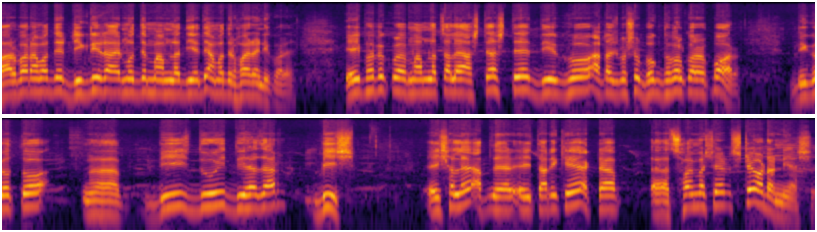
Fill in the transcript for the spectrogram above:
বারবার আমাদের ডিগ্রি রায়ের মধ্যে মামলা দিয়ে দিয়ে আমাদের হয়রানি করে। এইভাবে মামলা চালায় আসতে আসতে দীর্ঘ আঠাশ বছর ভোগ দখল করার পর বিগত বিশ দুই দুই এই সালে আপনার এই তারিখে একটা ছয় মাসের স্টে অর্ডার নিয়ে আসে।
